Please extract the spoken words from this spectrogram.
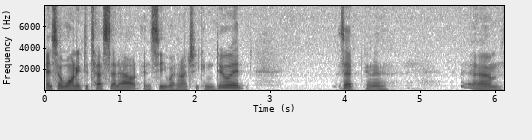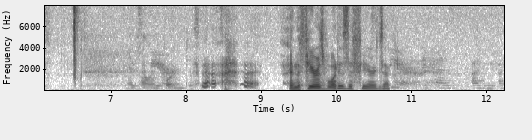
and so wanting to test that out and see whether or not she can do it is that gonna um, And how important is and the fear is what is the fear exactly Fear, because I, I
